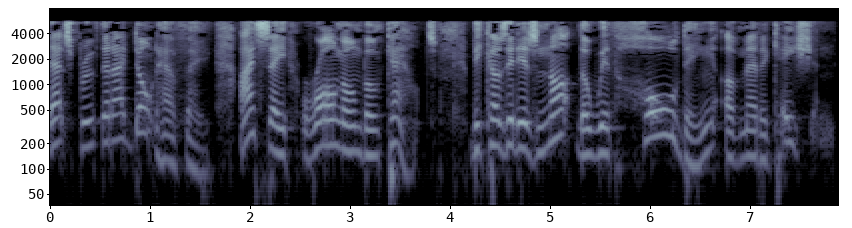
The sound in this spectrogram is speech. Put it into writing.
that's proof that I don't have faith. I say wrong on both counts because it is not the withholding of medication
